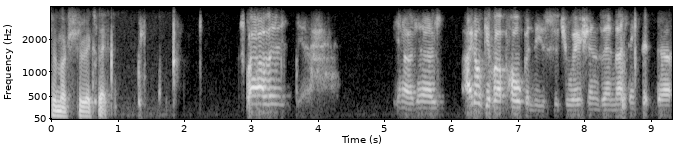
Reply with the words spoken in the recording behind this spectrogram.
too much to expect. Well, uh, you know, uh, I don't give up hope in these situations, and I think that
